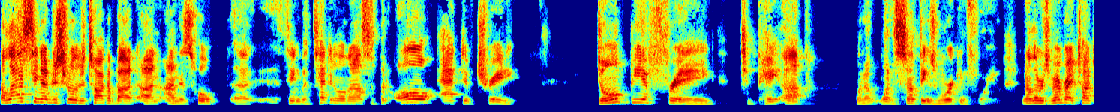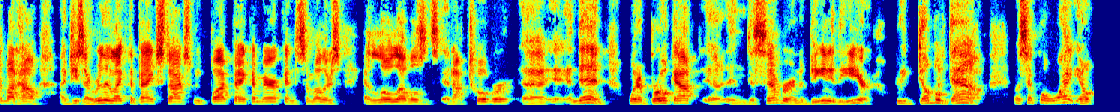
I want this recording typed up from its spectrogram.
the last thing I'm just really to talk about on, on this whole uh, thing with technical analysis, but all active trading. Don't be afraid to pay up when, when something's working for you. In other words, remember I talked about how, uh, geez, I really like the bank stocks. We bought Bank America and some others at low levels in October. Uh, and then when it broke out uh, in December and the beginning of the year, we doubled down. I was like, well, why? You know,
